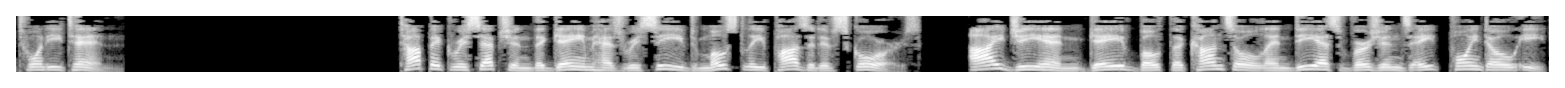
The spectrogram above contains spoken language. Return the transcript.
2010. Topic reception The game has received mostly positive scores. IGN gave both the console and DS versions 8.0 each,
